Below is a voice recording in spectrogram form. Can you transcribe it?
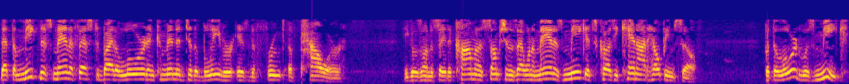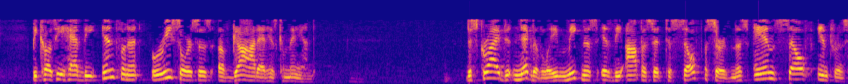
that the meekness manifested by the Lord and commended to the believer is the fruit of power. He goes on to say the common assumption is that when a man is meek, it's because he cannot help himself. But the Lord was meek because he had the infinite resources of God at his command. Described negatively, meekness is the opposite to self-assertiveness and self-interest.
